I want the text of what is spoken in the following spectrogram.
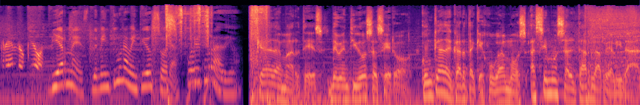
cree en lo que oye. Viernes de 21 a 22 horas por EQ Radio. Cada martes de 22 a 0. Con cada carta que jugamos hacemos saltar la realidad.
